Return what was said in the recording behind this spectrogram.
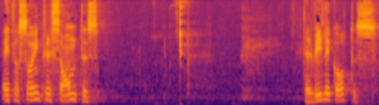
etwas so Interessantes. Der Wille Gottes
